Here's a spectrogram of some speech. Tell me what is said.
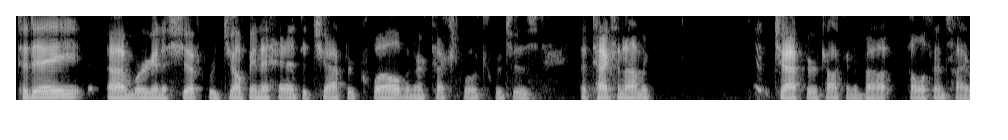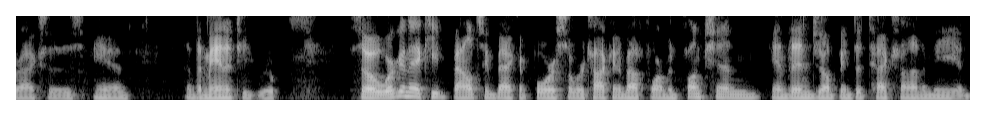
today um, we're going to shift. We're jumping ahead to chapter 12 in our textbook, which is a taxonomic chapter talking about elephants, hyraxes, and the manatee group. So we're going to keep bouncing back and forth. So we're talking about form and function and then jump into taxonomy and,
